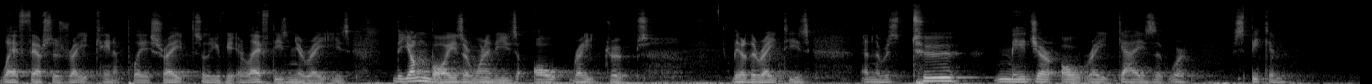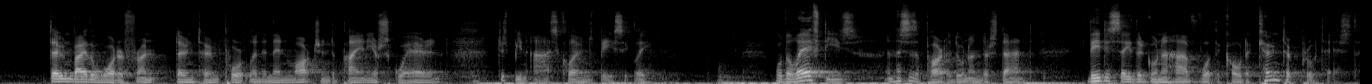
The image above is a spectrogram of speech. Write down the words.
left versus right kind of place, right? So you've got your lefties and your righties. The Young Boys are one of these alt right groups. They're the righties, and there was two major alt right guys that were speaking down by the waterfront, downtown Portland, and then marching to Pioneer Square and just being ass clowns basically. Well, the lefties, and this is a part I don't understand, they decide they're going to have what they called a counter protest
